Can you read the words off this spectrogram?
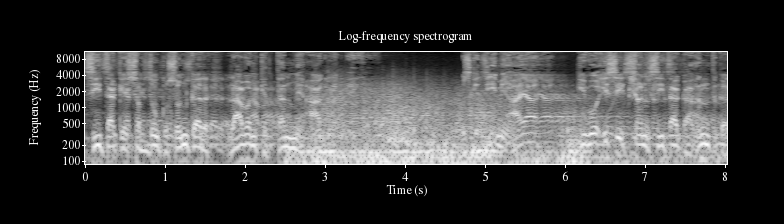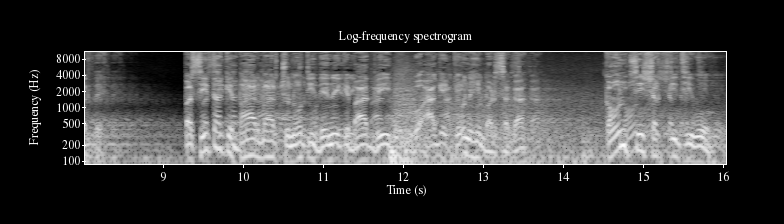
सीता के शब्दों को सुनकर रावण के तन में आग लग गई। उसके जी में आया कि वो इसी क्षण सीता का अंत कर दे। पर सीता के बार बार चुनौती देने के बाद भी वो आगे क्यों नहीं बढ़ सका? कौन सी शक्ति थी वो?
